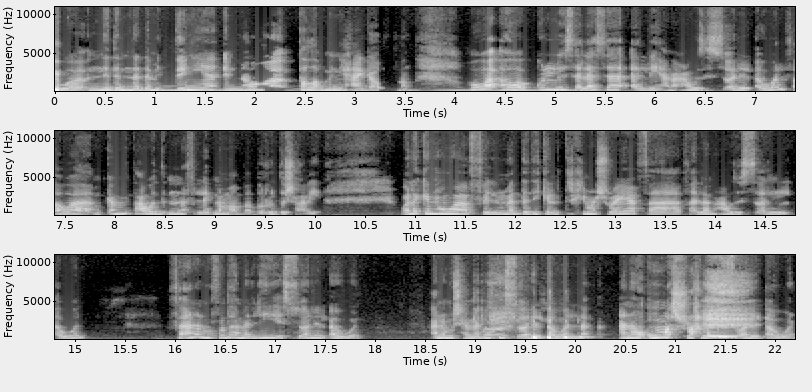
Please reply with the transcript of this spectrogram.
هو ندم ندم الدنيا إن هو طلب مني حاجة أصلا. هو هو بكل سلاسة قال لي أنا عاوز السؤال الأول فهو كان متعود إن أنا في اللجنة ما بردش عليه. ولكن هو في المادة دي كانت رخيمه شوية فقال أنا عاوز السؤال الأول. فأنا المفروض همليه السؤال الأول. أنا مش همليك السؤال الأول لأ. أنا هقوم أشرح لك السؤال الأول.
